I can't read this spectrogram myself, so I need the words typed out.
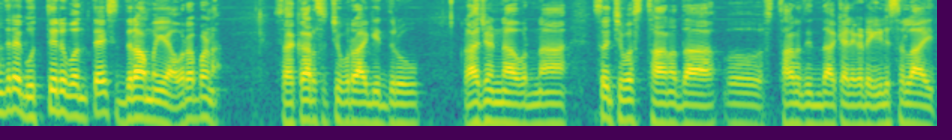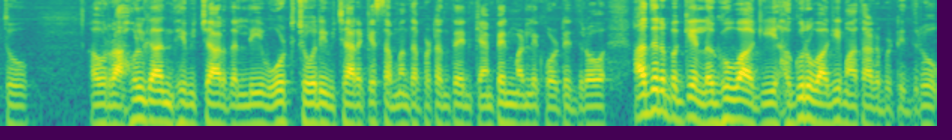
ಅಂದರೆ ಗೊತ್ತಿರುವಂತೆ ಸಿದ್ದರಾಮಯ್ಯ ಅವರ ಬಣ. ಸಹಕಾರ ಸಚಿವರಾಗಿದ್ದರು. ರಾಜಣ್ಣ ಅವ್ರನ್ನ ಸಚಿವ ಸ್ಥಾನದ ಸ್ಥಾನದಿಂದ ಕೆಳಗಡೆ ಇಳಿಸಲಾಯಿತು. ಅವರು ರಾಹುಲ್ ಗಾಂಧಿ ವಿಚಾರದಲ್ಲಿ ವೋಟ್ ಚೋರಿ ವಿಚಾರಕ್ಕೆ ಸಂಬಂಧಪಟ್ಟಂತೆ ಏನು ಕ್ಯಾಂಪೇನ್ ಮಾಡಲಿಕ್ಕೆ ಹೊರಟಿದ್ರು, ಅದರ ಬಗ್ಗೆ ಲಘುವಾಗಿ, ಹಗುರವಾಗಿ ಮಾತಾಡಿಬಿಟ್ಟಿದ್ರು.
